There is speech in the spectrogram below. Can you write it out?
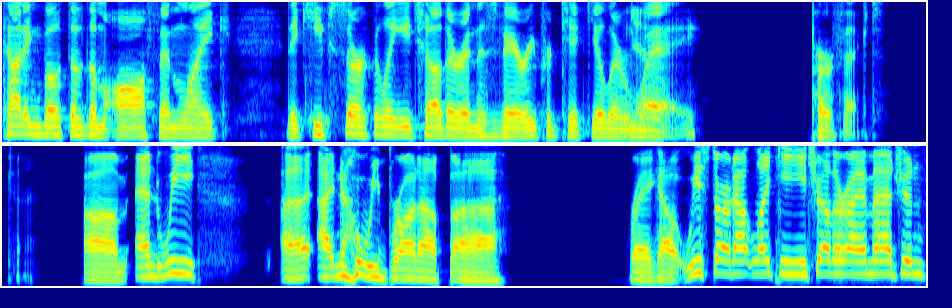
cutting both of them off and like, they keep circling each other in this very particular Yeah. way. Perfect. Okay. Um, and we, uh, I know we brought up uh, rank out. We start out liking each other. I imagine.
